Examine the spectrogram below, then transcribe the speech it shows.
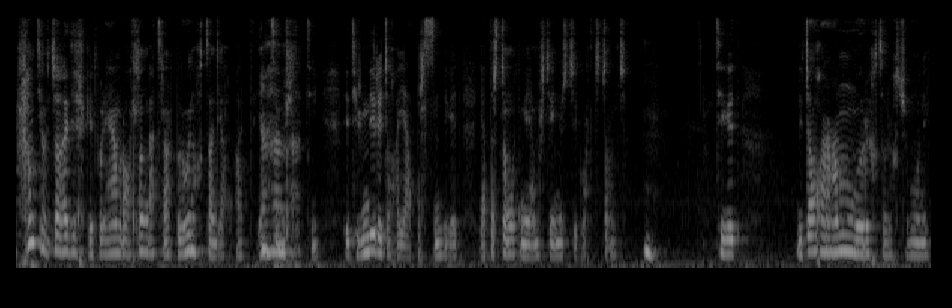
хамт явж байгаа гих гээд бүр амар олон газраар богино хугацаанд явах гад янз бүр тийм тэгээд тэрэн дээрээ жоохон ядарсан. Тэгээд ядарчангууд ингээ ямар ч энержиг болчихж байгаа юм чи. Тэгээд нэг жоохон ам мөрөх зурх ч юм уу нэг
